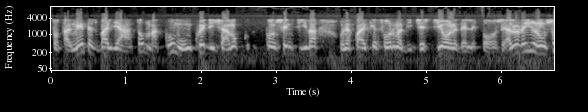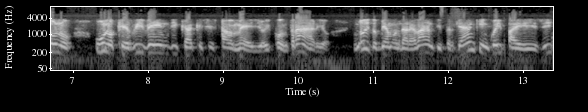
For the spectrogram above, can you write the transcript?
totalmente sbagliato, ma comunque diciamo, consentiva una qualche forma di gestione delle cose. Allora io non sono uno che rivendica che si stava meglio, il contrario. Noi dobbiamo andare avanti perché anche in quei paesi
